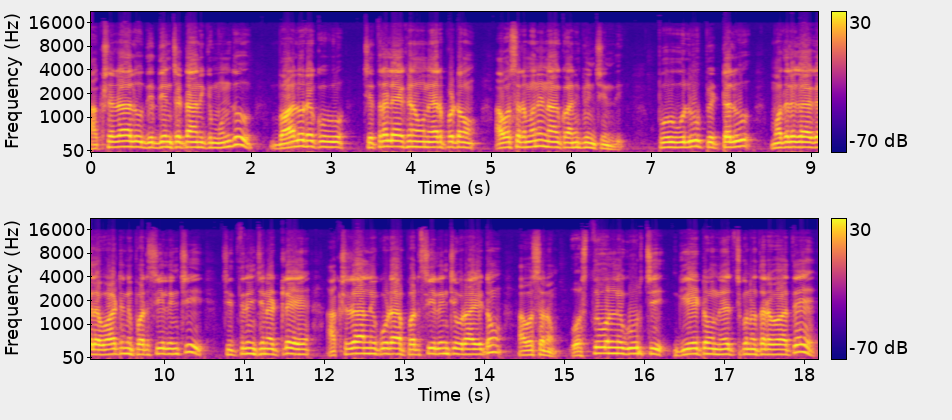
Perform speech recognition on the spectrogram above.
అక్షరాలు దిద్దించటానికి ముందు బాలురకు చిత్రలేఖనం నేర్పటం అవసరమని నాకు అనిపించింది. పువ్వులు పిట్టలు మొదలుగా గల వాటిని పరిశీలించి చిత్రించినట్లే అక్షరాల్ని కూడా పరిశీలించి వ్రాయటం అవసరం. వస్తువుల్ని గూర్చి గీయటం నేర్చుకున్న తర్వాతే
